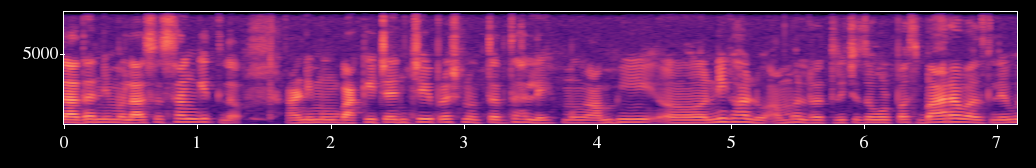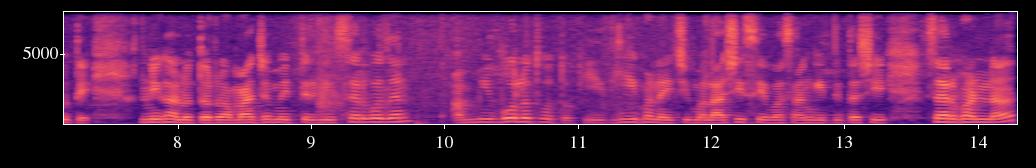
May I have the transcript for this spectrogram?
दादांनी मला असं सांगितलं. आणि मग बाकीच्यांचे प्रश्नोत्तर झाले. मग आम्ही निघालो. आम्हाला रात्रीचे जवळपास बारा वाजले होते. निघालो तर माझ्या मैत्रिणी सर्वजण आम्ही बोलत होतो की ही म्हणायची मला अशी सेवा सांगितली तशी सर्वांना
